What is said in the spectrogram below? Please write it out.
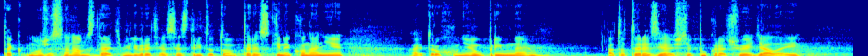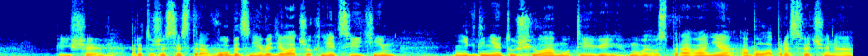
Tak môže sa nám zdať, milí bratia a sestry, toto Tereskine konanie aj trochu neúprimné. A to Terezia ešte pokračuje ďalej. Píše, pretože sestra vôbec nevedela, čo k nej cítim, nikdy netušila motívy môjho správania a bola presvedčená,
